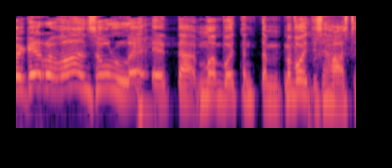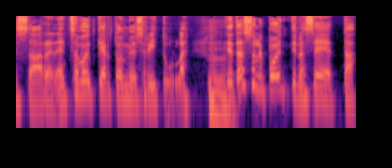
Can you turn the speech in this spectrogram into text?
mä kerron vaan sulle, että mä, voittanut tämän, mä voitin sen haastesaaren. Että sä voit kertoa myös Ritulle. Mm. Ja tässä oli pointtina se, että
